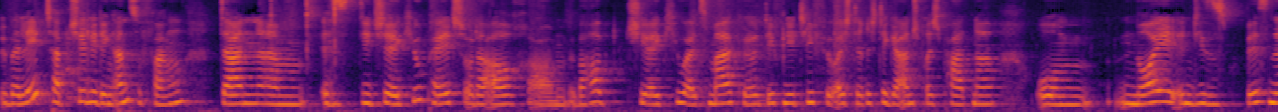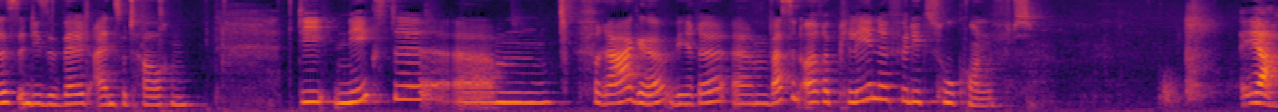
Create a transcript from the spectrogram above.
überlegt habt, Cheerleading anzufangen, dann ähm, ist die GIQ-Page oder auch ähm, überhaupt GIQ als Marke definitiv für euch der richtige Ansprechpartner um neu in dieses Business, in diese Welt einzutauchen. Die nächste ähm, Frage wäre, ähm, was sind eure Pläne für die Zukunft? Yeah,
